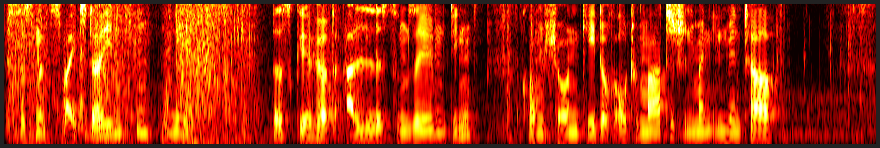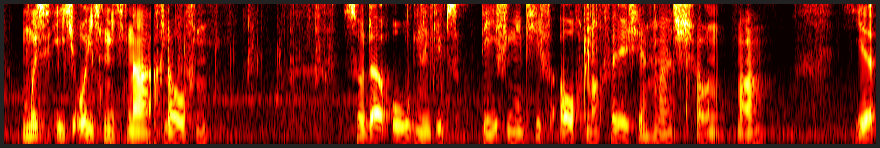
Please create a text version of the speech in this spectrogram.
Ist das eine zweite da hinten? Nee. Das gehört alles zum selben Ding. Komm schon, geht doch automatisch in mein Inventar. Muss ich euch nicht nachlaufen. So, da oben gibt es definitiv auch noch welche. Mal schauen, ob wir hier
